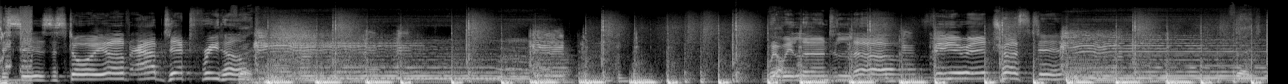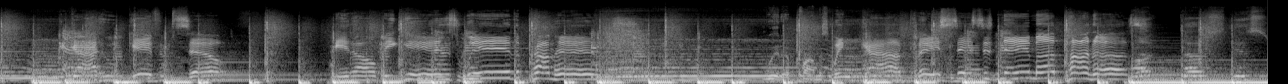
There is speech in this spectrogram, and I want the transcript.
This is the story of abject freedom. Where we learn to love, fear, and trust in God who gave Himself. It all begins with a promise. With a promise. When God places His name upon us. What does this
